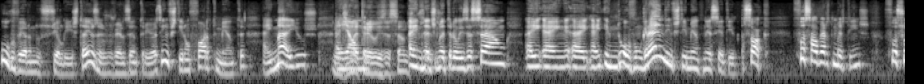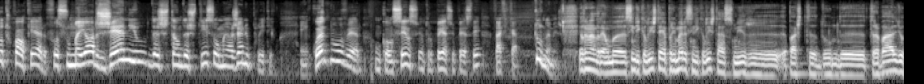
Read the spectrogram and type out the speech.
O governo socialista e os, os governos anteriores investiram fortemente em meios na em desmaterialização em, na desmaterialização em, em, em, em houve um grande investimento nesse sentido. Só que, fosse Alberto Martins, fosse outro qualquer, fosse o maior gênio da gestão da justiça ou o maior gênio político. Enquanto não houver um consenso entre o PS e o PSD, vai ficar tudo na mesma. Helena André, uma sindicalista, é a primeira sindicalista a assumir uh, a pasta do de trabalho.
